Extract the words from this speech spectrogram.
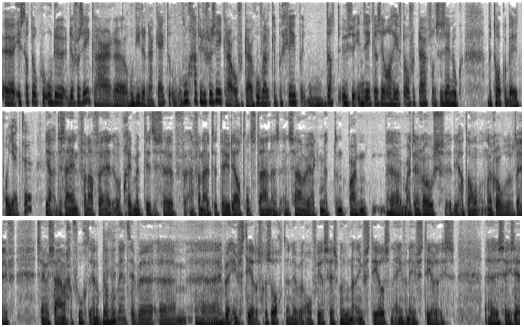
uh, is dat ook hoe de, de verzekeraar, uh, hoe die er naar kijkt? Hoe gaat u de verzekeraar overtuigen? Hoewel ik heb begrepen dat u ze in zekere zin al heeft overtuigd... want ze zijn ook betrokken bij dit project, hè? Ja, er zijn vanaf, op een gegeven moment... dit is vanuit de TU Delft ontstaan... en, en samenwerking met een partner, Martin Roos... die had al een robotbedrijf, zijn we samengevoegd... en op dat Mhm. moment hebben we, um, hebben we investeerders gezocht... en hebben we ongeveer 6 miljoen aan investeerders... en een van de investeerders is CZ,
